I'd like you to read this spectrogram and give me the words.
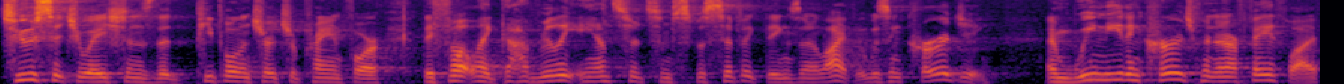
two situations that people in church are praying for, they felt like God really answered some specific things in their life. It was encouraging. And we need encouragement in our faith life.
